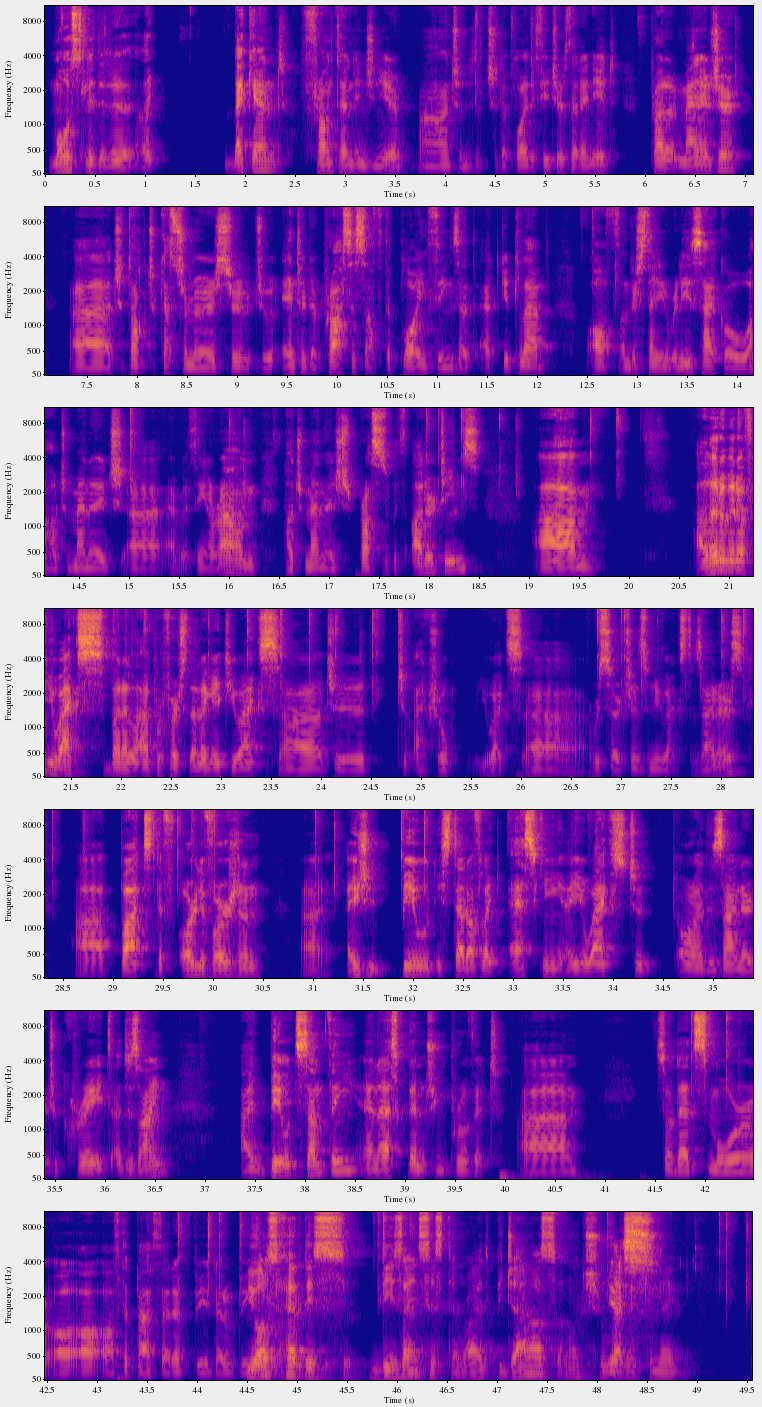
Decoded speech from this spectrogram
mostly the, the like backend front end engineer uh, to to deploy the features that I need, product manager uh, to talk to customers, to, to enter the process of deploying things at, at GitLab, of understanding release cycle, how to manage uh, everything around, how to manage process with other teams. Um, a little bit of UX, but I, prefer to delegate UX uh, to to actual UX uh, researchers and UX designers. Uh, but the early version, uh, I usually build instead of like asking a UX to or a designer to create a design. I build something and ask them to improve it. Um, so that's more of the path that I've been. That I've been you also have this design system, right? Pajamas. I'm not sure yes. what was the name.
